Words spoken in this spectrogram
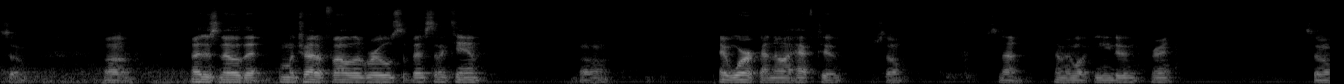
So, uh, I just know that I'm gonna try to follow the rules the best that I can. Uh, at work, I know I have to, so it's not. I mean, what can you do, right? So,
